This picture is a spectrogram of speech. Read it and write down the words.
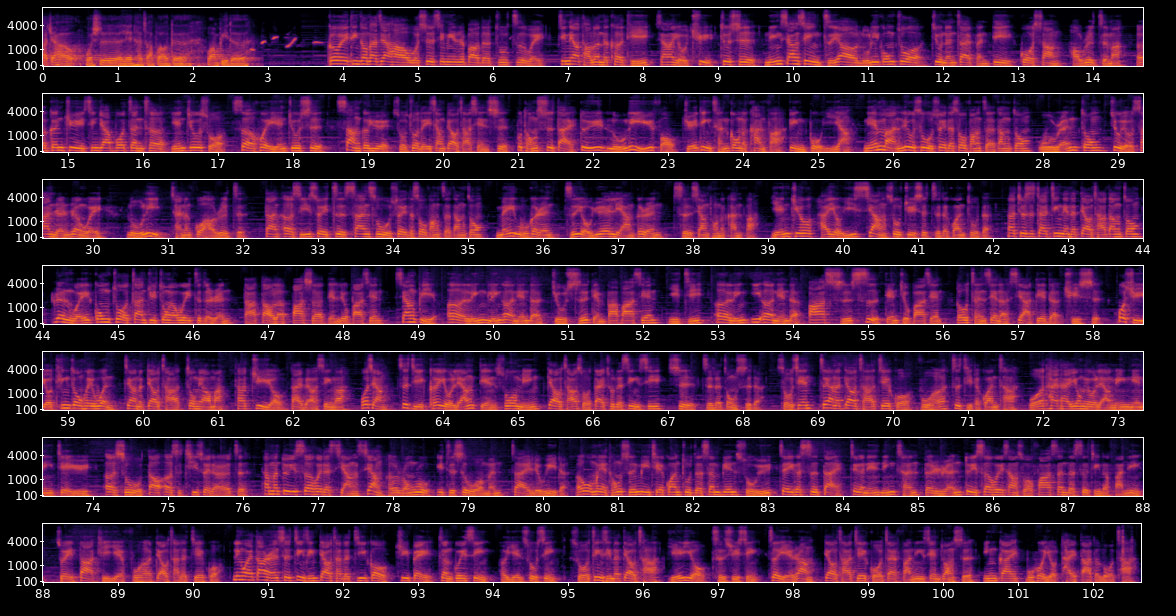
大家好，我是联合早报的汪彼得。各位听众，大家好，我是新民日报的朱志伟。今天要讨论的课题相当有趣，就是您相信只要努力工作就能在本地过上好日子吗？而根据新加坡政策研究所社会研究室上个月所做的一项调查显示，不同世代对于努力与否决定成功的看法并不一样。年满六十五岁的受访者当中，五人中就有三人认为努力才能过好日子。但二十一岁至三十五岁的受访者当中，每五个人只有约两个人持相同的看法。研究还有一项数据是值得关注的，那就是在今年的调查当中，认为工作占据重要位置的人达到了八十二点六八仙，相比二零零二年的九十点八八仙以及二零一二年的八十四点九八仙，都呈现了下跌的趋势。或许有听众会问：这样的调查重要吗？它具有代表性吗？我想自己可以有两点说明调查所带出的信息是值得重视的。首先，这样的调查结果符合自己的观察。我和太太拥有两名年龄介于二十五到二十七岁的儿子，他们对于社会的想象和融入一直是我们在留意的。而我们也同时密切关注着身边属于这个世代、这个年龄层的人对社会上所发生的事情的反应，所以大体也符合调查的结果。另外，当然是进行调查的机构具备正规性和严肃性，所进行的调查也有持续性，这也让调查结果在反映现状时，应该不会有太大的落差。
